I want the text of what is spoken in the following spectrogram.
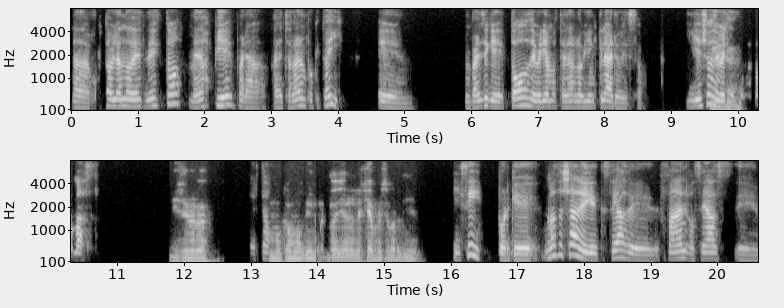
nada, justo hablando de, de esto, me das pie para, para charlar un poquito ahí. Eh, Me parece que todos deberíamos tenerlo bien claro eso. Y ellos sí, deberían sí, tenerlo más, sí, sí, es verdad. ¿cierto? Como, como que no, no dieron el ejemplo ese partido. Y sí, porque más allá de que seas de fan o seas, eh,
